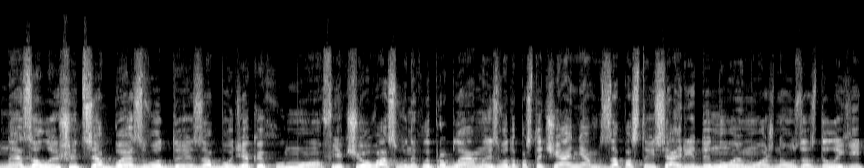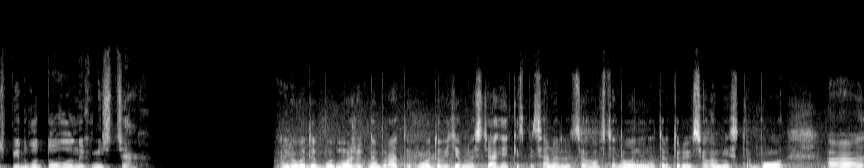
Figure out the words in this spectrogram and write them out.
Не залишиться без води за будь-яких умов. Якщо у вас виникли проблеми з водопостачанням, запастися рідиною можна у заздалегідь підготовлених місцях. Люди можуть набрати воду в ємностях, які спеціально для цього встановлені на території всього міста. Бо а,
